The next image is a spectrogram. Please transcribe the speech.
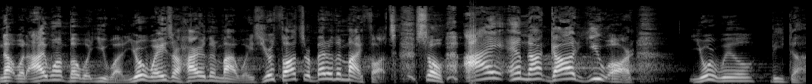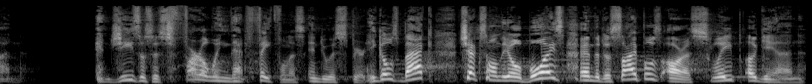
Not what I want, but what you want. Your ways are higher than my ways. Your thoughts are better than my thoughts. So I am not God, you are. Your will be done. And Jesus is furrowing that faithfulness into his spirit. He goes back, checks on the old boys, and the disciples are asleep again.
